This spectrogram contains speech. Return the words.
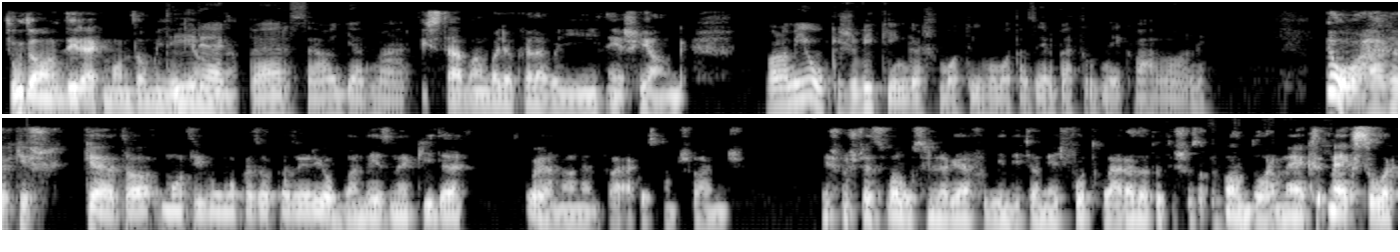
Tudom, direkt mondom yin Direkt, persze, hagyjad már. Tisztában vagyok vele, hogy yin és yang. Valami jó kis vikinges motivumot azért be tudnék vállalni. Jó, hát a kis kelt a motivumok azok azért jobban néznek ki, de olyannal nem találkoztam sajnos. És most ez valószínűleg el fog indítani egy fotóáradatot, és az Andor meg, megszór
